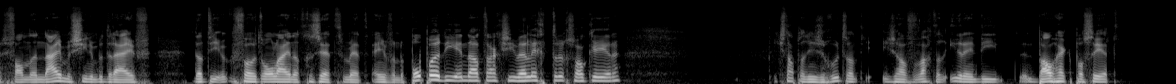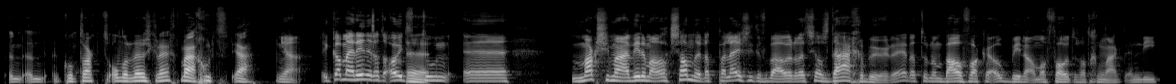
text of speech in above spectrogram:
van een naaimachinebedrijf... dat die ook een foto online had gezet met een van de poppen... die in de attractie wellicht terug zal keren. Ik snap dat niet zo goed, want je zou verwachten dat iedereen die een bouwhek passeert... een, een contract onder de neus krijgt. Maar goed, ja, Ja, ik kan me herinneren dat ooit Eh. toen eh, Maxima en Willem-Alexander dat paleis lieten verbouwen, dat het zelfs daar gebeurde. Hè? Dat toen een bouwvakker ook binnen allemaal foto's had gemaakt en die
